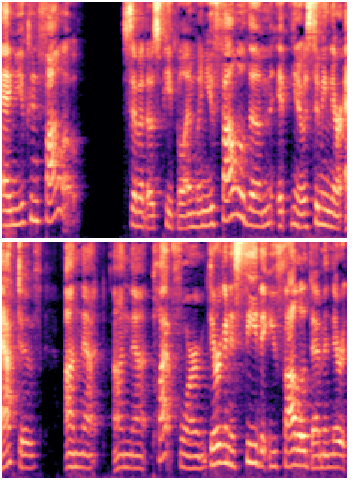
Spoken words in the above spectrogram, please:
And you can follow some of those people. And when you follow them, you know, assuming they're active on that on that platform, they're going to see that you followed them and they're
